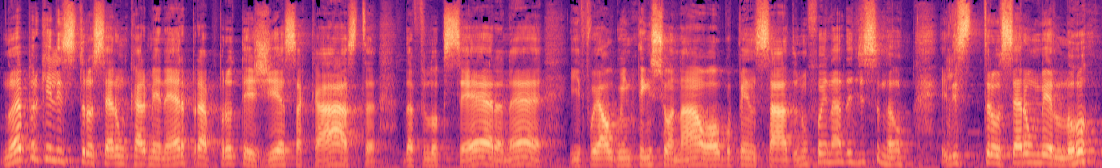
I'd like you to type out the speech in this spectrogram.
não é porque eles trouxeram Carmener para proteger essa casta da filoxera, né? E foi algo intencional, algo pensado. Não foi nada disso, não. Eles trouxeram Merlot,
